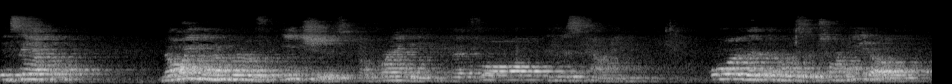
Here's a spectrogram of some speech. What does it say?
Example, knowing the number of inches of rain that fall in this county, or that there was a tornado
